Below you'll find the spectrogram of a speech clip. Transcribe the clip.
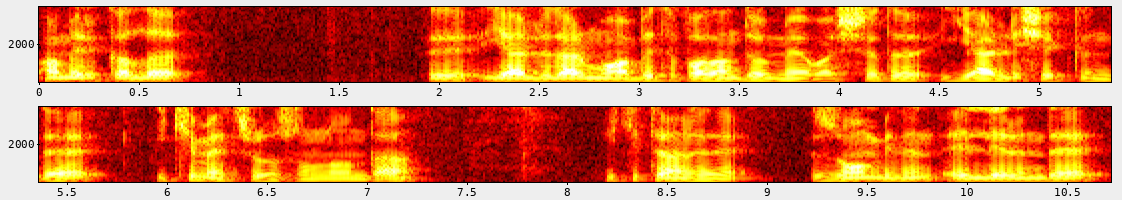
Amerikalı e, yerliler muhabbeti falan dönmeye başladı. Yerli şeklinde 2 metre uzunluğunda iki tane zombinin ellerinde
